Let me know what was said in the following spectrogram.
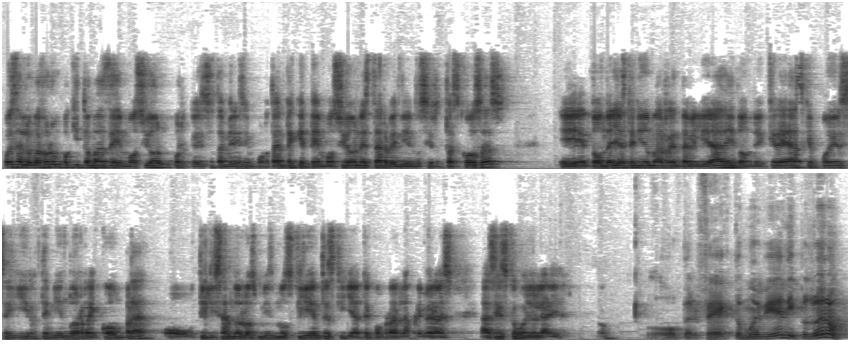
pues a lo mejor un poquito más de emoción, porque eso también es importante, que te emocione estar vendiendo ciertas cosas, eh, donde hayas tenido más rentabilidad y donde creas que puedes seguir teniendo recompra o utilizando los mismos clientes que ya te compraron la primera vez. Así es como yo le haría. ¿no? Oh, perfecto, muy bien. Y pues bueno,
